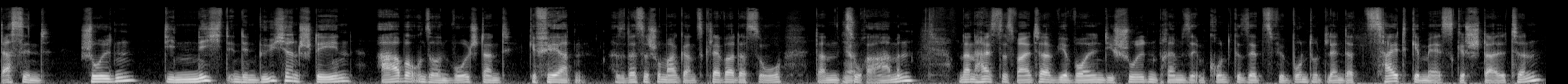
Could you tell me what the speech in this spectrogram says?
Das sind Schulden, die nicht in den Büchern stehen, aber unseren Wohlstand gefährden. Also das ist schon mal ganz clever, das so dann ja. zu rahmen. Und dann heißt es weiter, wir wollen die Schuldenbremse im Grundgesetz für Bund und Länder zeitgemäß gestalten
